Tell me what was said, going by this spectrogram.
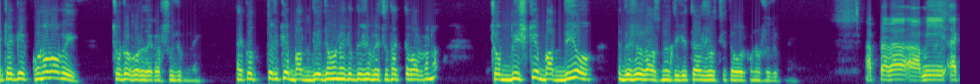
এটাকে কোনোভাবেই ছোট করে দেখার সুযোগ নেই। একাত্তরকে বাদ দিয়ে যেমন এক দেশে বেঁচে থাকতে পারবে না চব্বিশকে বাদ দিয়েও এদেশের রাজনৈতিক ইতিহাস রচিত হওয়ার কোনো সুযোগ নেই। আপনারা আমি এক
